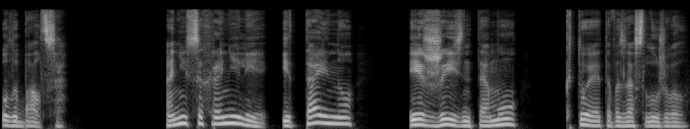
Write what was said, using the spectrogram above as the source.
улыбался. Они сохранили и тайну, и жизнь тому, кто этого заслуживал.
